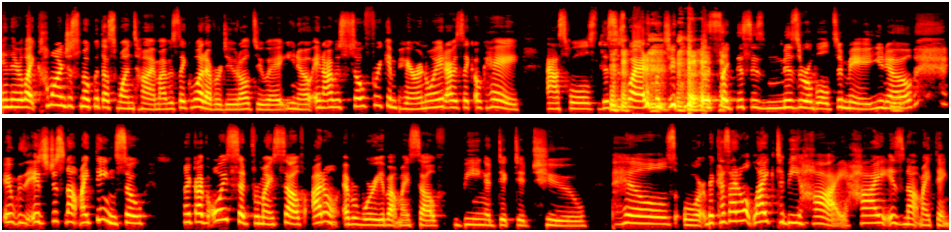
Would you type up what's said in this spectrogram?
And they're like, "Come on, just smoke with us one time." I was like, "Whatever, dude, I'll do it," you know? And I was so freaking paranoid. I was like, "Okay, assholes this is why i don't do this like this is miserable to me you know it was it's just not my thing so like I've always said for myself, I don't ever worry about myself being addicted to pills or because I don't like to be high. High is not my thing.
